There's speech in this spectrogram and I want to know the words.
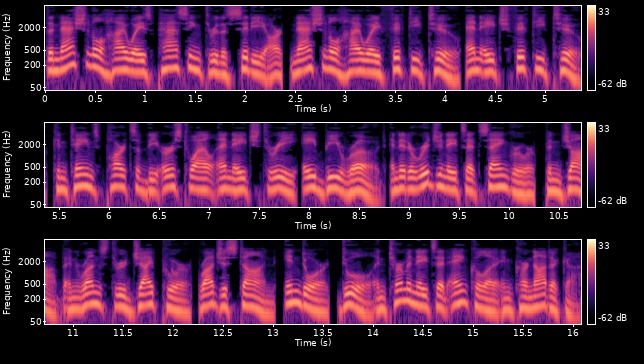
The national highways passing through the city are, National Highway 52, NH52 contains parts of the erstwhile NH3 AB road and it originates at Sangrur, Punjab and runs through Jaipur, Rajasthan, Indore, Dhule and terminates at Ankola in Karnataka.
